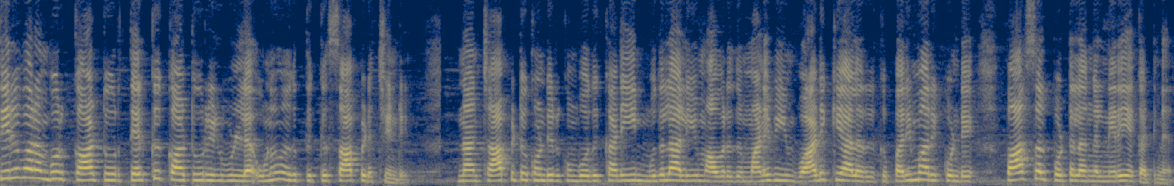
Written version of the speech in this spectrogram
திருவரம்பூர் காட்டூர் தெற்கு காட்டூரில் உள்ள உணவகத்துக்கு சாப்பிடச் சென்றேன். நான் சாப்பிட்டு கொண்டிருக்கும் போது கடையின் முதலாளியும் அவரது மனைவியும் வாடிக்கையாளருக்கு பரிமாறிக்கொண்டே பார்சல் பொட்டலங்கள் நிறைய கட்டினர்.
